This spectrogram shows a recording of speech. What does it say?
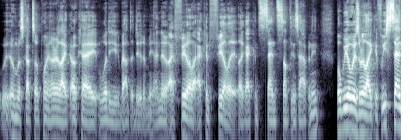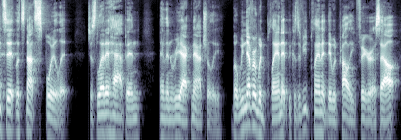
we almost got to a point where like, okay, what are you about to do to me? I know, I feel, I can feel it. Like I can sense something's happening. But we always were like, if we sense it, let's not spoil it. Just let it happen and then react naturally. But we never would plan it because if you'd plan it, they would probably figure us out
